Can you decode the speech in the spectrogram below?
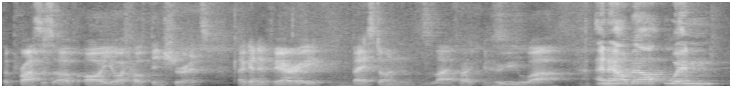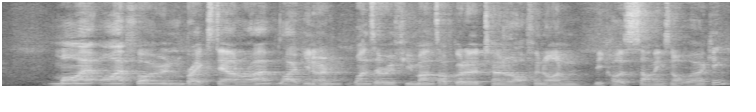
the prices of oh your health insurance are going to vary based on like who you are. and how about when my iPhone breaks down, right? Like you know, once every few months, I've got to turn it off and on because something's not working.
